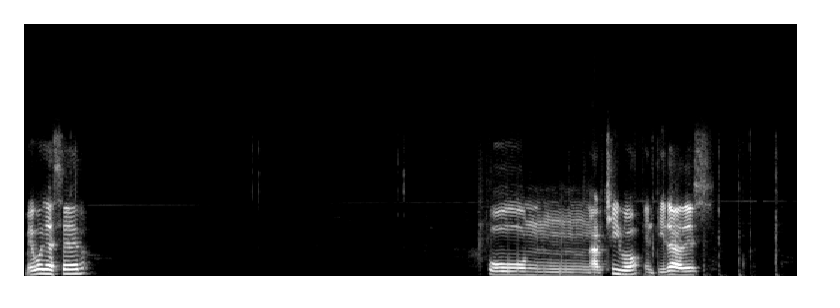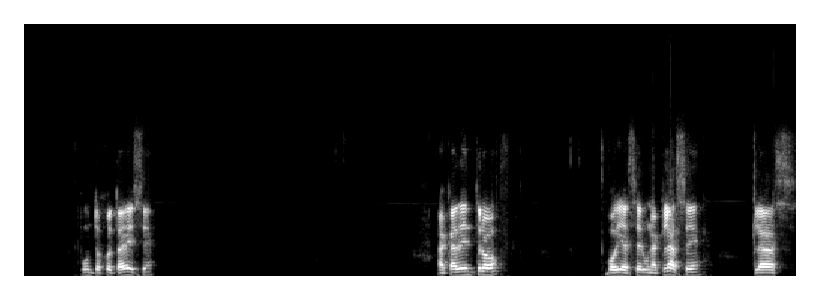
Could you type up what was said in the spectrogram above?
Me voy a hacer un archivo entidades.js. Acá adentro voy a hacer una clase, class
